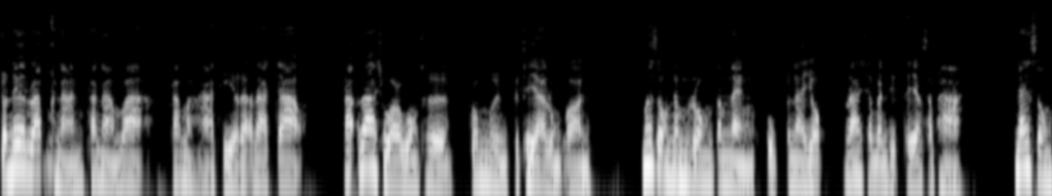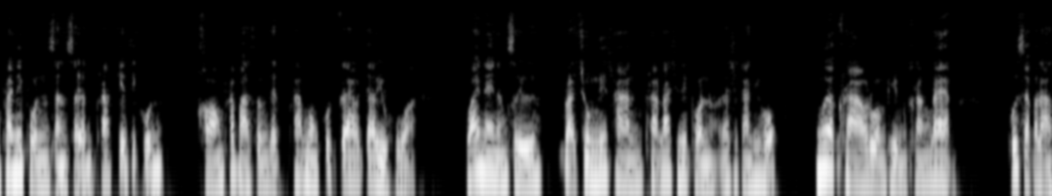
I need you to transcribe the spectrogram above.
จนได้รับขนานพระนามว่าพระมหาธีรราชเจ้า พระราชวรวงศ์เธอกรมหมื่นพิทยาลงกรณ์เมื่อทรงดำรงตำแหน่งอุปนายกราชบัณฑิตยสภา ได้ทรงพระนิพนธ์สรรเสริญพระเกียรติคุณของพระบาทสมเด็จพระมงกุฎเกล้าเจ้าอยู่หัว ไว้ในหนังสือประชุมนิทานพระราชนิพนธ์รัชกาลที่ 6 เมื่อคราวรวมพิมพ์ครั้งแรก พุทธศักราช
